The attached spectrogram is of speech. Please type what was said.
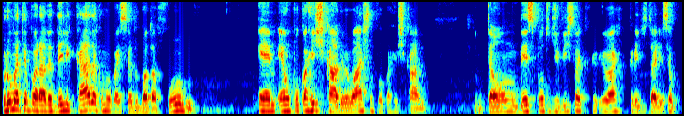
para uma temporada delicada como vai ser a do Botafogo, é, é um pouco arriscado, eu acho um pouco arriscado. Então, desse ponto de vista, eu acreditaria, se eu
